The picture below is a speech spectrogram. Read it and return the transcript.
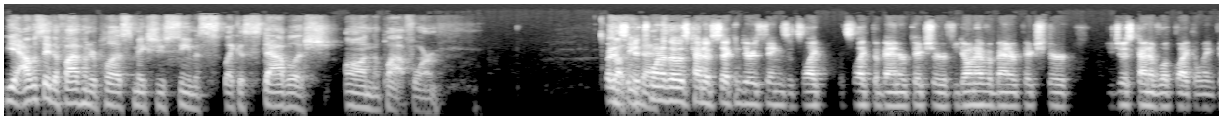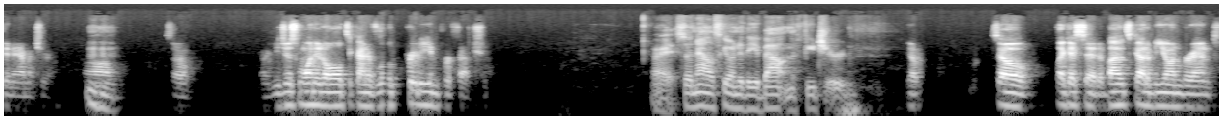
Yeah, I would say the 500 plus makes you seem like established on the platform. but So it's, it's one of those kind of secondary things. It's like it's like the banner picture. If you don't have a banner picture you just kind of look like a linkedin amateur. Um, Mhm. so you, just want it all to kind of look pretty and professional All right. So now let's go into the about and the featured. Yep. So, like I said, about's got to be on brand.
